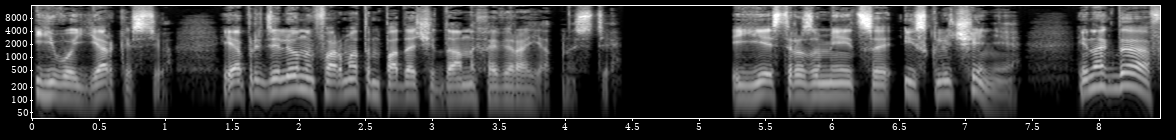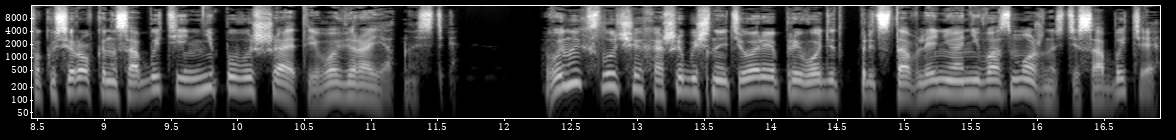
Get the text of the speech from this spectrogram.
его яркостью и определенным форматом подачи данных о вероятности. Есть, разумеется, исключения. Иногда фокусировка на событии не повышает его вероятности. В иных случаях ошибочная теория приводит к представлению о невозможности события,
